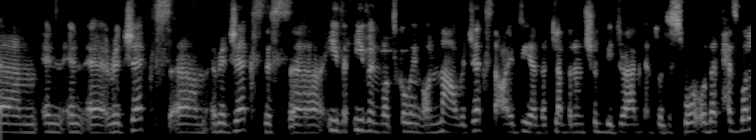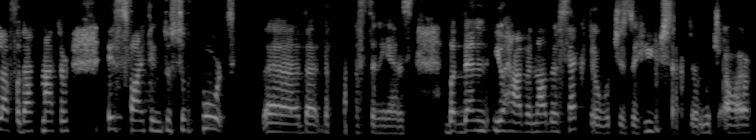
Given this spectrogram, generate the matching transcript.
um, in, in, uh, rejects um, rejects this, uh, even, even what's going on now, rejects the idea that Lebanon should be dragged into this war, or that Hezbollah, for that matter, is fighting to support uh, the, the Palestinians. But then you have another sector, which is a huge sector, which are,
